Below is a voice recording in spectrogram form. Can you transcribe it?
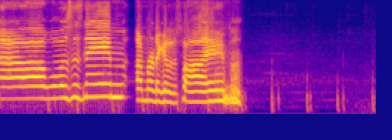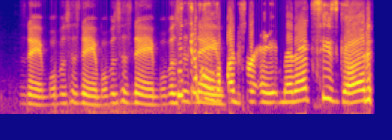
Ah, what was his name? I'm running out of time. his name? What was his name? What was his name? What was He his can name? on for eight minutes. He's good.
